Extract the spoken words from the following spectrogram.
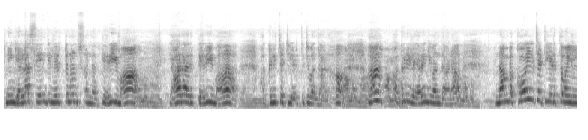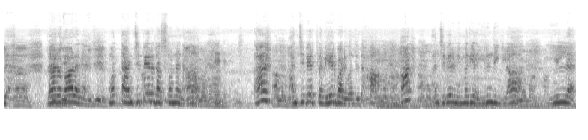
நீங்க எல்லாம் சேர்ந்து நிறுத்தணும்னு சொன்னேன் தெரியுமா? ஆமாம்மா. யார் யாரு தெரியுமா அக்னி சட்டி எடுத்துட்டு வந்தானா? அக்னியில இறங்கி வந்தானா? நம்ம கோயில் சட்டி எடுத்தவன் இல்ல. வேற பாலகன். மொத்தம் அஞ்சு பேரை நான் சொன்னேனா? அஞ்சு பேர்த்துல வேறுபாடு வந்துதா? அஞ்சு பேர் நிம்மதியா இருந்தீங்களா? இல்ல.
